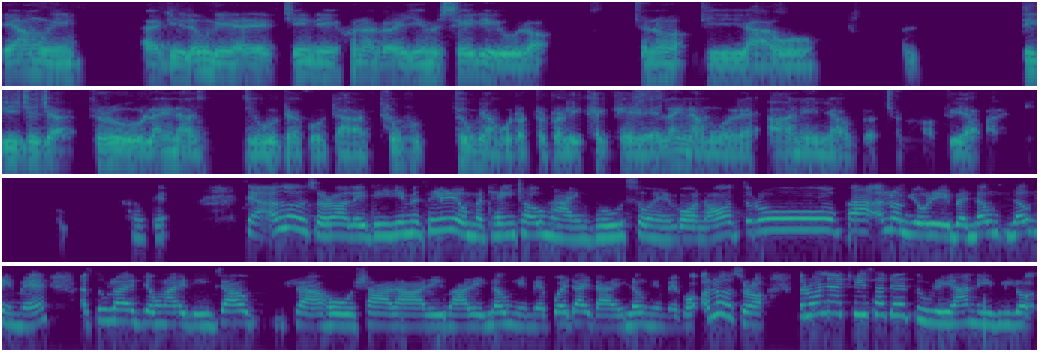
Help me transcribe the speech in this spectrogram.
တရားဝင်အဲဒီလုံးနေတဲ့ခြင်းတွေခုနကပြောရင်မဆေးတွေကိုတော့ကျွန်တော်ဒီဟာကိုတိတိကျကျသူတို့ကိုလိုက်နာစီဖို့အတွက်ကိုဒါထုတ်ထုတ်ပြန်ဖို့တော့တော်တော်လေးခက်ခဲတယ်လိုက်နာမှုလည်းအားနည်းကြဘူးတော့ကျွန်တော်တွေ့ရပါတယ်ဟုတ်ကဲ့ ဆရာအဲ့လိုဆိုတော့လေဒီရင်မစေးတွေကိုမထိန်ချုံနိုင်ဘူးဆိုရင်ပေါ့နော်သူတို့ကအဲ့လိုမျိုးတွေပဲလုံလုံနေမယ်အစုလိုက်ပြုံလိုက်ဒီကြောက်ရှာဟိုရှာတာတွေဘာတွေလုံနေမယ်ပွဲတိုက်တာတွေလုံနေမယ်ပေါ့အဲ့လိုဆိုတော့သူတို့နဲ့ထိဆက်တဲ့သူတွေကနေပြီးတော့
